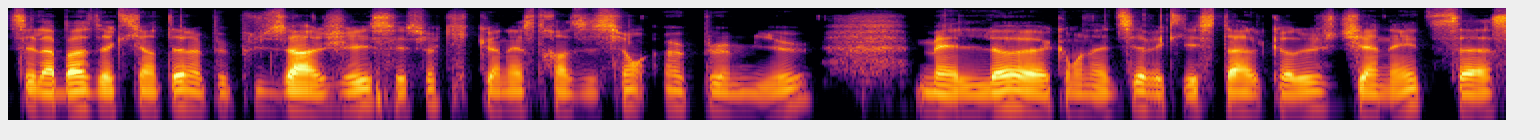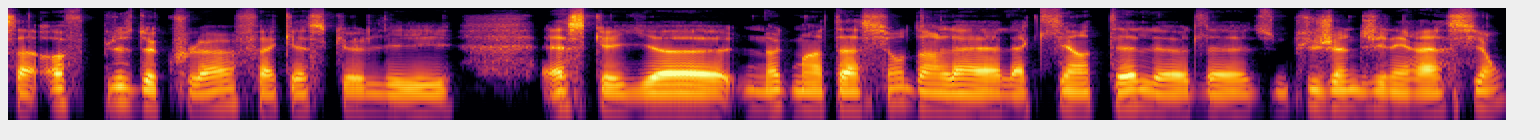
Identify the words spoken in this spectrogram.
c'est la base de clientèle un peu plus âgée, c'est sûr qu'ils connaissent Transition un peu mieux. Mais là, comme on a dit avec les Style Colors Janet, ça, offre plus de couleurs. Est-ce qu'il y a une augmentation dans la, clientèle d'une plus jeune génération?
